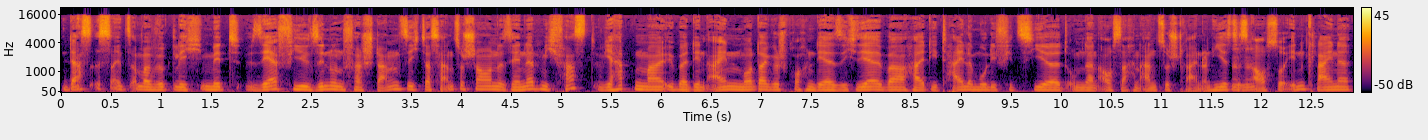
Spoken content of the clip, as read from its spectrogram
das ist jetzt aber wirklich mit sehr viel Sinn und Verstand, sich das anzuschauen. Das erinnert mich fast, wir hatten mal über den einen Modder gesprochen, der sich selber halt die Teile modifiziert, um dann auch Sachen anzustrahlen. Und hier ist es mhm. auch so in kleine,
